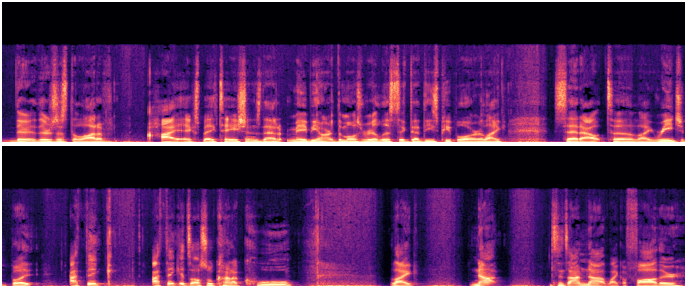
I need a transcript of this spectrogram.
there, there's just a lot of high expectations that maybe aren't the most realistic that these people are like set out to like reach. But I think I think it's also kind of cool like not since I'm not like a father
